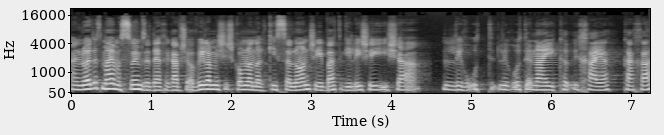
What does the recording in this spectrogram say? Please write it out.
אני לא יודעת מה הם עשו עם זה, דרך אגב, שהובילה מישהי שקוראים לה נרקיס סלון, שהיא בת גילי, שהיא אישה לראות, לראות עיניי, חיה ככה.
